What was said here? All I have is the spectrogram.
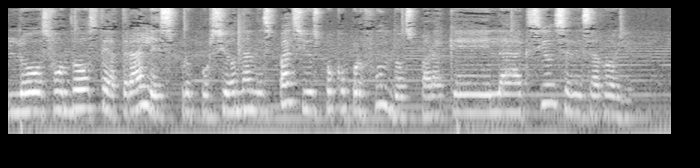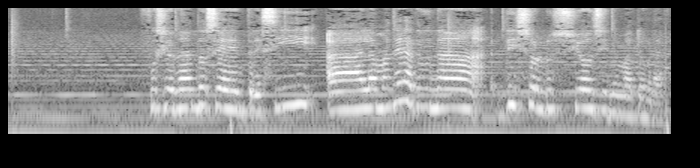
Los fondos teatrales proporcionan espacios poco profundos para que la acción se desarrolle, fusionándose entre sí a la manera de una disolución cinematográfica.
